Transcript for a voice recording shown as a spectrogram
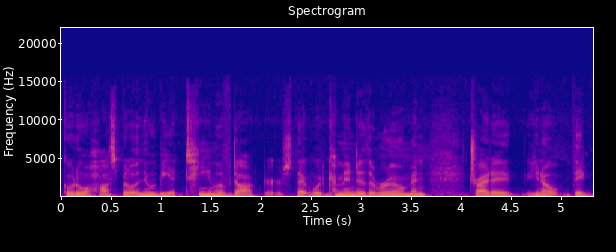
go to a hospital and there would be a team of doctors that would mm-hmm. come into the room and try to, you know, they'd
